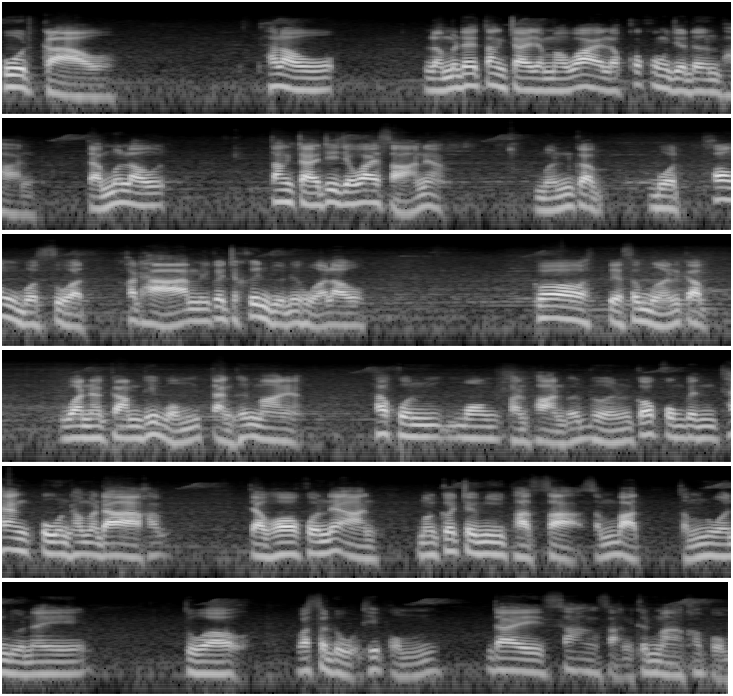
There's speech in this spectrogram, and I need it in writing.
พูดกล่าว ถ้าเราเราไม่ได้ตั้งใจจะมาไหว้เราก็คงจะเดินผ่าน แต่เมื่อเราตั้งใจที่จะไหว้ศาลเนี่ย เหมือนกับบทท่องบทสวดคาถามันก็จะขึ้นอยู่ในหัวเรา ก็เปรียบเสมือนกับวรรณกรรมที่ผมแต่งขึ้นมาเนี่ย ถ้าคนมองผ่านๆเผินๆก็คงเป็นแท่งปูนธรรมดาครับ แต่พอคนได้อ่านมันก็จะมีผัสสะสมบัติสำนวนอยู่ในตัววัสดุที่ผมได้สร้างสรรค์ขึ้นมาครับผม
